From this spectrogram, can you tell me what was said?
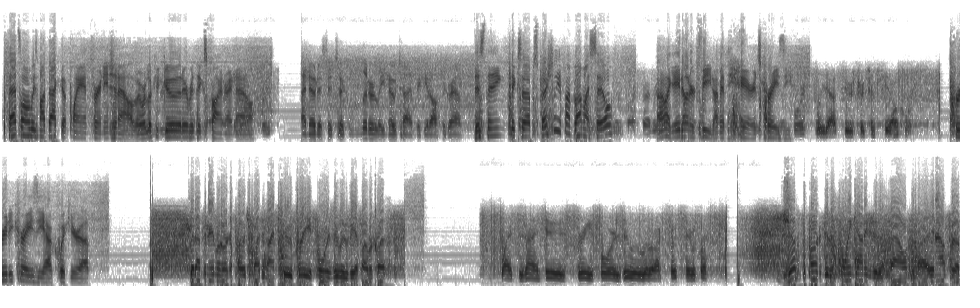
but that's always my backup plan for an engine out. We're looking good. Everything's fine right now. I noticed it took literally no time to get off the ground. This thing picks up, especially if I'm by myself. I'm like 800 feet. I'm in the air. It's crazy. Lead altitude restrictions, get on course. Pretty crazy how quick you're up. Good afternoon, Little Rock Approach, Flight Design 234 Zulu, VFR request. Flight Design 234 Zulu, Little Rock Approach, say request. Just departed to the Saline County to the south, uh, in and out for a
